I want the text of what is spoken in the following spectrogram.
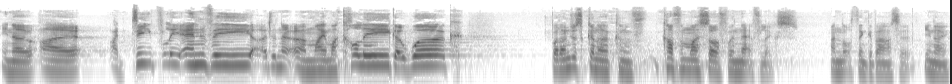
You know, I, I deeply envy, I don't know, uh, my, my colleague at work, but I'm just going to of comfort myself with Netflix and not think about it. You know,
